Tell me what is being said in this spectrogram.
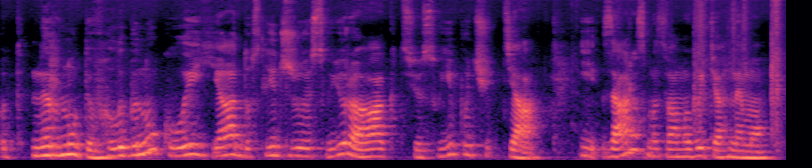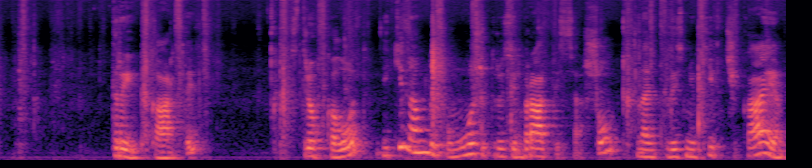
от нирнути в глибину, коли я досліджую свою реакцію, свої почуття. І зараз ми з вами витягнемо три карти трьох колод, які нам допоможуть розібратися, що на близнюків чекає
